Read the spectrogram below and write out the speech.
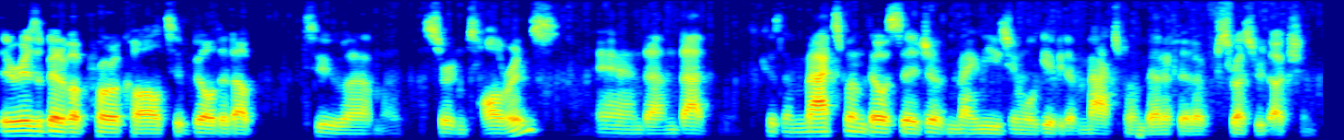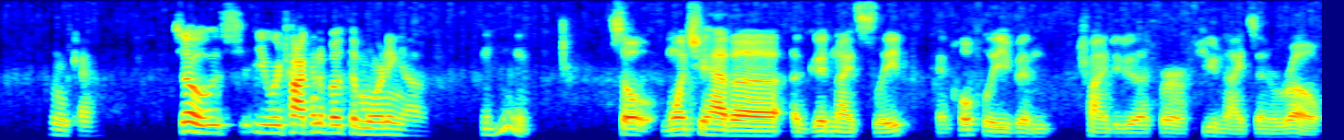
there is a bit of a protocol to build it up to um, a certain tolerance, and um, that because the maximum dosage of magnesium will give you the maximum benefit of stress reduction. Okay. So you were talking about the morning of. hmm So once you have a, a good night's sleep, and hopefully you've been trying to do that for a few nights in a row,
